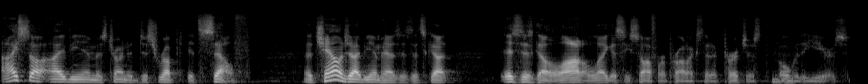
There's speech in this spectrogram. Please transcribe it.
I saw IBM as trying to disrupt itself. The challenge IBM has is it's got, it's just got a lot of legacy software products that it purchased mm-hmm. over the years.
